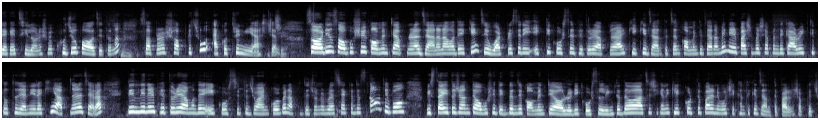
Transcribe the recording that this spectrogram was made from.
জায়গায় ছিল। অনেক সময় খুঁজেও পাওয়া যেত না। সো আপনারা সবকিছু একত্রে নিয়ে আসছেন। সো অডিয়েন্স অবশ্যই কমেন্টে আপনারা জানান আমাদেরকে যে ওয়ার্ডপ্রেসের এই একটি কোর্সের ভেতরে আপনারা আর কি কি জানতে চান কমেন্টে জানাবেন। এর পাশাপাশি আপনাদেরকে আরও একটি তথ্য জানিয়ে রাখি আপনারা যারা তিন দিনের ভেতরে আমাদের এই কোর্সটিতে জয়েন করবেন আপনাদের জন্য রয়েছে একটা ডিসকাউন্ট এবং বিস্তারিত জানতে অবশ্যই দেখবেন যে কমেন্টে অলরেডি কোর্সের লিঙ্কটা দেওয়া আছে সেখানে ক্লিক করতে পারেন এবং সেখান থেকে জানতে পারেন সবকিছু।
